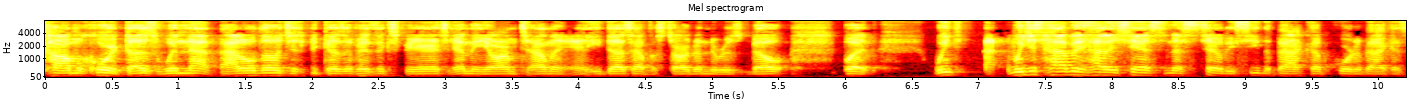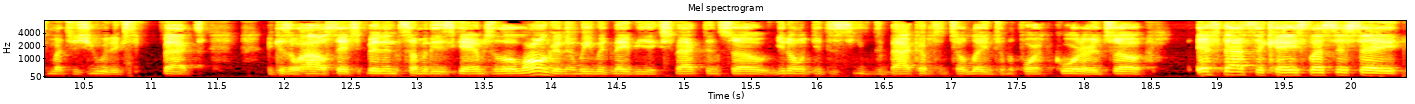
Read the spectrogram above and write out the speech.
Kyle McCord does win that battle though, just because of his experience and the arm talent, and he does have a start under his belt. But we we just haven't had a chance to necessarily see the backup quarterback as much as you would expect because Ohio State's been in some of these games a little longer than we would maybe expect, and so you don't get to see the backups until late into the fourth quarter. And so, if that's the case, let's just say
